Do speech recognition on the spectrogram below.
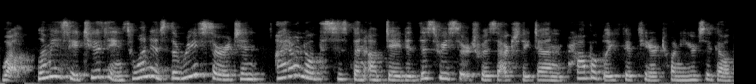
well, let me say two things. One is the research, and I don't know if this has been updated. This research was actually done probably 15 or 20 years ago.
